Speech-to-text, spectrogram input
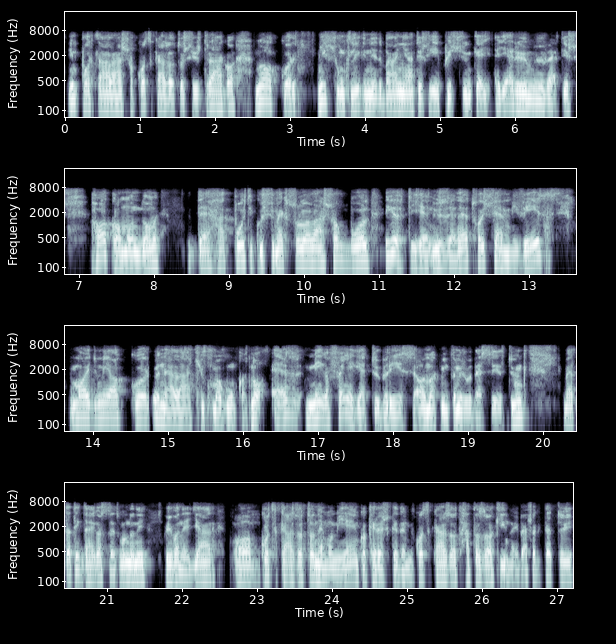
importálása kockázatos és drága, na akkor nyissunk lignit bányát, és építsünk egy, egy erőművet. És halkan mondom, de hát politikusi megszólalásokból jött ilyen üzenet, hogy semmi vész, majd mi akkor önellátjuk magunkat. No, ez még a fenyegetőbb része annak, mint amiről beszéltünk, mert hát idáig azt lehet mondani, hogy van egy gyár, a kockázata nem a miénk, a kereskedelmi kockázat, hát az a kínai befektetői,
